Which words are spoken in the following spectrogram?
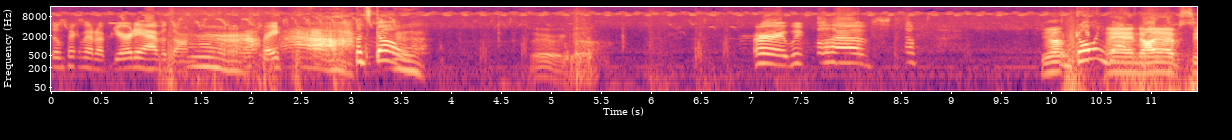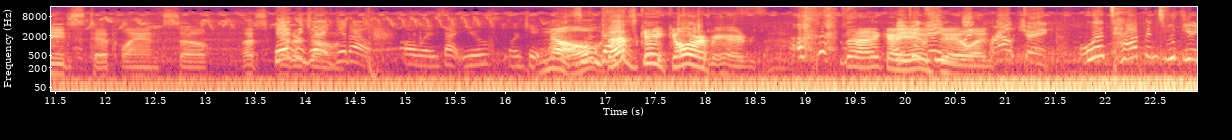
Don't pick that up. You already have a gun. Right? Let's go. There we go. Alright, we will have stuff. We're Yep. going back. And I have seeds to plant, so let's Yeah, get her we Jay, going. get out. Oh, wait, is that you or Jay? No, Oh, that's Kate Garbeard. What the heck are you doing? crouching! What happens with your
